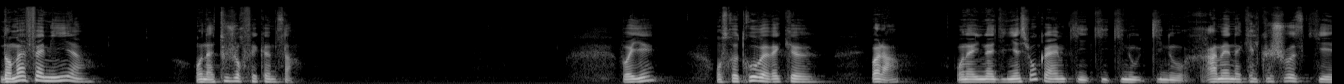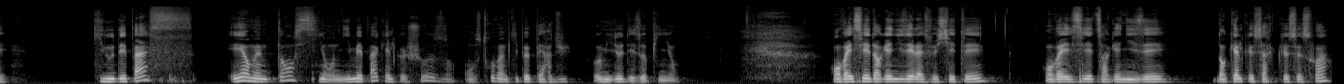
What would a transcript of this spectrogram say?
Dans ma famille, on a toujours fait comme ça. Vous voyez? On se retrouve avec, euh, voilà, on a une indignation quand même qui, nous, qui, nous, ramène à quelque chose qui, est, qui nous dépasse, et en même temps, si on n'y met pas quelque chose, on se trouve un petit peu perdu au milieu des opinions. On va essayer d'organiser la société, on va essayer de s'organiser dans quelque cercle que ce soit,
